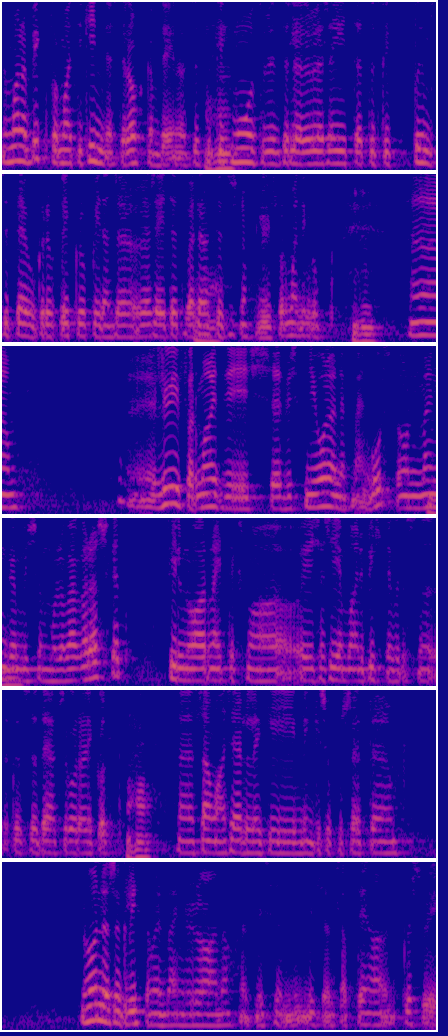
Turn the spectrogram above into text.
no ma olen pikkformaati kindlasti rohkem teinud, sest mm -hmm. kõik moodulid on sellele üles ehitatud, kõik põhimõtteliselt peaaegu kõik grupid on sellele üles ehitatud, välja arvatud siis noh, lühiformaadi grupp mm. -hmm. Uh, lühiformaadis vist nii oleneb mängust, on mänge, mhm. mis on mulle väga rasked, film noir näiteks ma ei saa siiamaani pihta, kuidas, kuidas seda tehakse korralikult. Äh, samas jällegi mingisugused äh, no on ühesõnaga lihtsamaid mänge ka noh, et mis, mis seal saab teha, kasvõi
